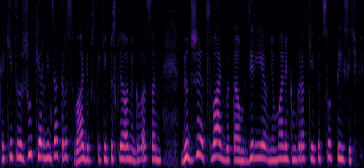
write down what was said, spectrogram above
какие-то жуткие организаторы свадеб с какими песклявыми голосами. Бюджет свадьбы там в деревне, в маленьком городке 500 тысяч –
